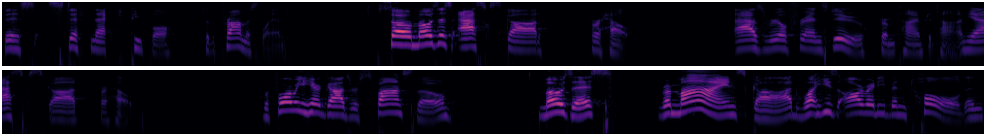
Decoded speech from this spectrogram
this stiff necked people to the promised land. So Moses asks God for help, as real friends do from time to time. He asks God for help. Before we hear God's response, though, Moses reminds God what he's already been told, and,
